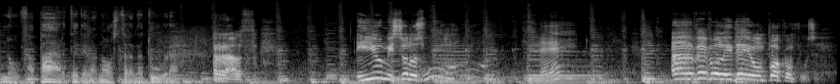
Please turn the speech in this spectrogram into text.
non fa parte della nostra natura. Ralph, io mi sono... Eh? Avevo le idee un po' confuse.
